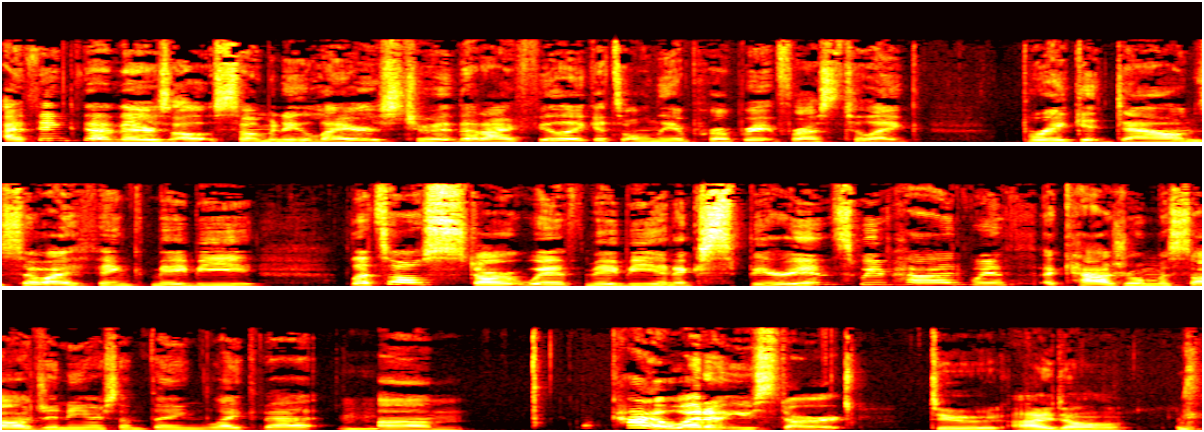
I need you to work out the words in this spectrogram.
I think that there's so many layers to it that I feel like it's only appropriate for us to like break it down. So I think maybe let's all start with maybe an experience we've had with a casual misogyny or something like that. Um Kyle, why don't you start? Dude, I don't. um,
